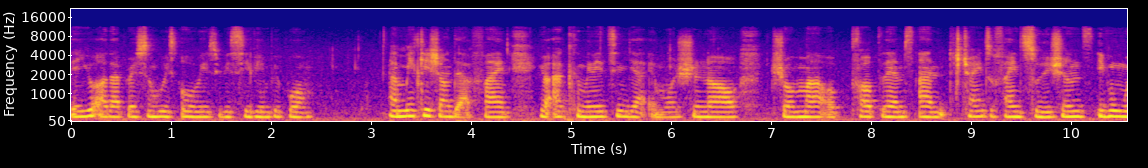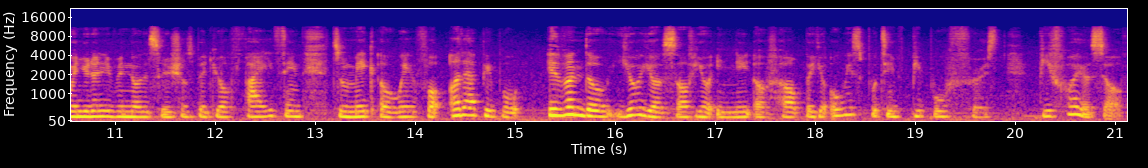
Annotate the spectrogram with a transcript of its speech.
then you are that person who is always receiving people and making sure they are fine. You're accumulating their emotional trauma or problems and trying to find solutions even when you don't even know the solutions but you're fighting to make a way for other people even though you yourself you're in need of help but you're always putting people first before yourself.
